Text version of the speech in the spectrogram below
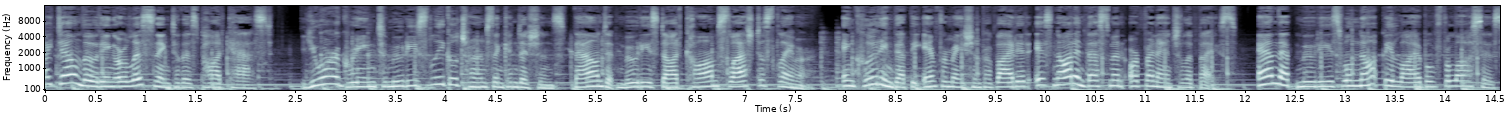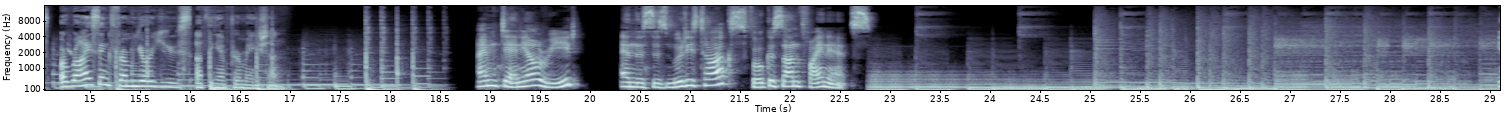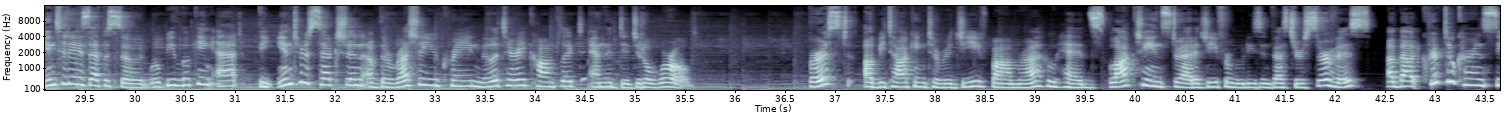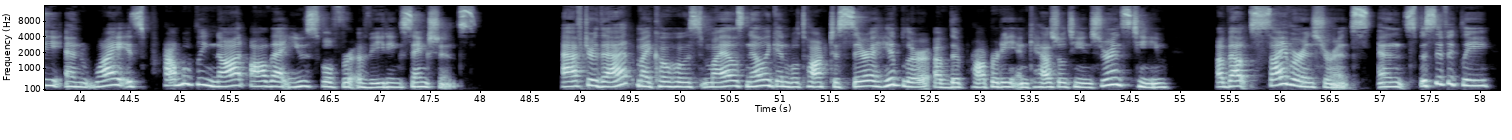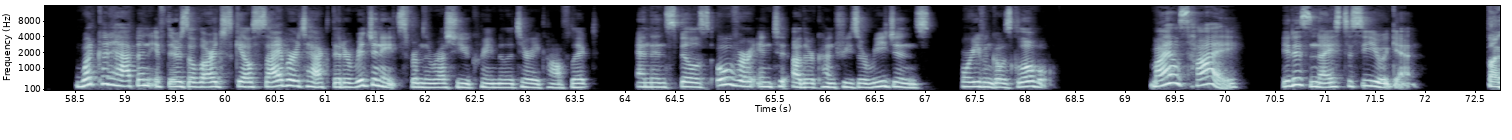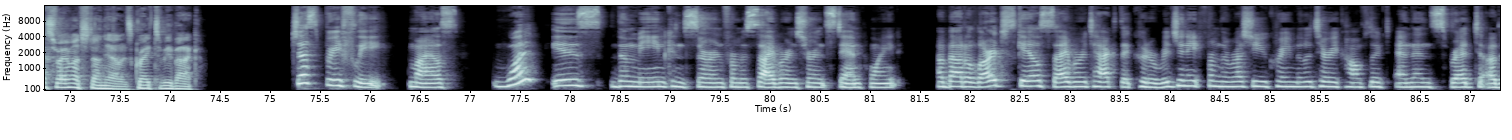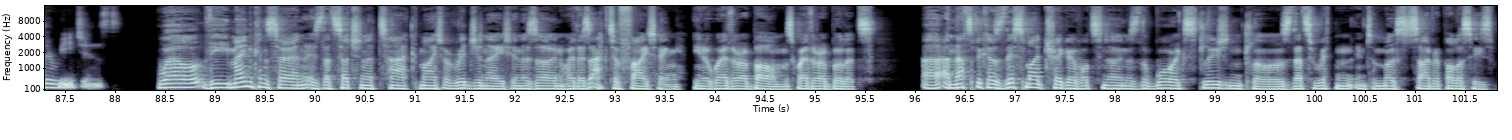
By downloading or listening to this podcast, you are agreeing to Moody's legal terms and conditions found at moodys.com/disclaimer, including that the information provided is not investment or financial advice, and that Moody's will not be liable for losses arising from your use of the information. I'm Danielle Reed, and this is Moody's Talks Focus on Finance. In today's episode, we'll be looking at the intersection of the Russia Ukraine military conflict and the digital world. First, I'll be talking to Rajiv Bamra, who heads blockchain strategy for Moody's Investors Service, about cryptocurrency and why it's probably not all that useful for evading sanctions. After that, my co host Miles Nelligan will talk to Sarah Hibbeler of the Property and Casualty Insurance team about cyber insurance and specifically what could happen if there's a large scale cyber attack that originates from the Russia Ukraine military conflict and then spills over into other countries or regions or even goes global? Miles, hi. It is nice to see you again. Thanks very much, Danielle. It's great to be back. Just briefly, Miles, what is the main concern from a cyber insurance standpoint about a large scale cyber attack that could originate from the Russia Ukraine military conflict and then spread to other regions? Well, the main concern is that such an attack might originate in a zone where there's active fighting, you know, where there are bombs, where there are bullets. Uh, and that's because this might trigger what's known as the war exclusion clause that's written into most cyber policies.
